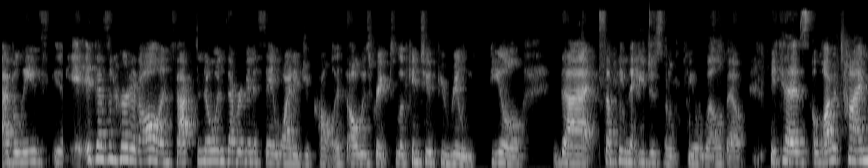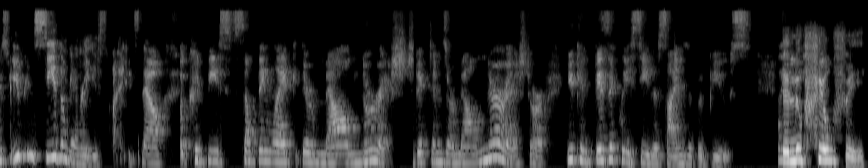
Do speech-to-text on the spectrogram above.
I believe it, doesn't hurt at all. In fact, no one's ever going to say, Why did you call? It's always great to look into if you really feel that something that you just don't feel well about. Because a lot of times you can see the warning signs. Now, it could be something like they're malnourished, victims are malnourished, or you can physically see the signs of abuse. They look filthy.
